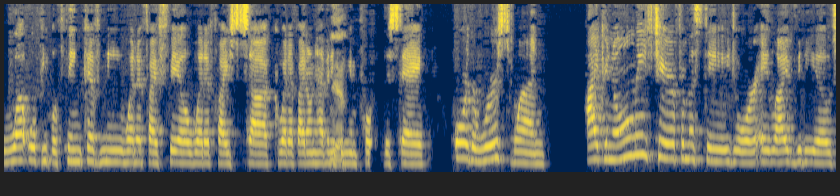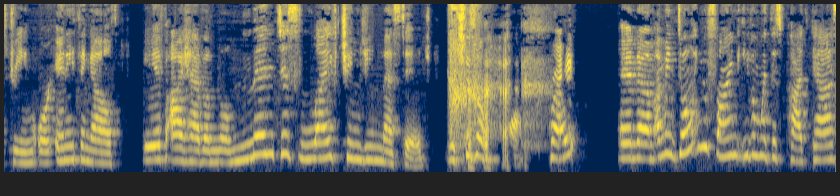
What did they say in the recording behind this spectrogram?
What will people think of me? What if I fail? What if I suck? What if I don't have anything important to say? Or the worst one, I can only share from a stage or a live video stream or anything else if I have a momentous life changing message, which is all that, right? And um, I mean, don't you find even with this podcast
